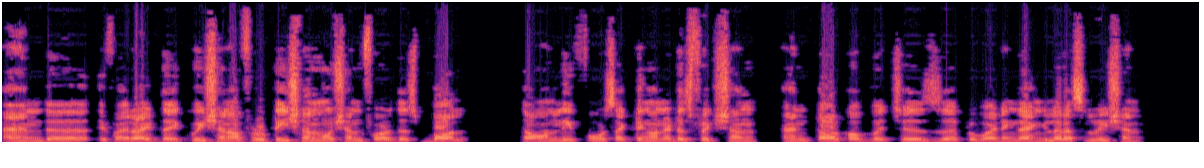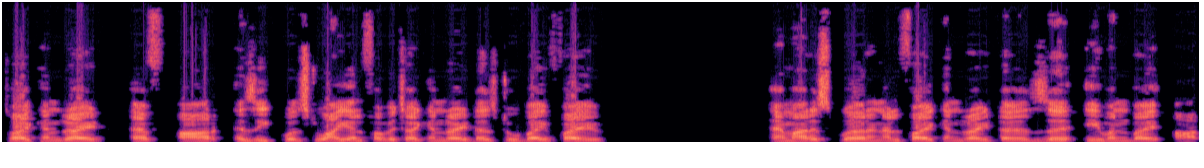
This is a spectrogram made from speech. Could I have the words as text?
And uh, if I write the equation of rotational motion for this ball the only force acting on it is friction and torque of which is uh, providing the angular acceleration. So I can write Fr is equals to I alpha which I can write as 2 by 5 mr square and alpha I can write as uh, a1 by r.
